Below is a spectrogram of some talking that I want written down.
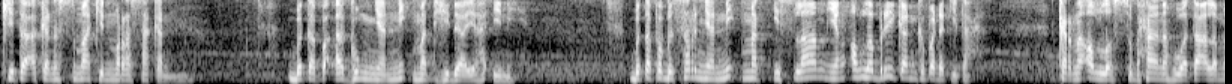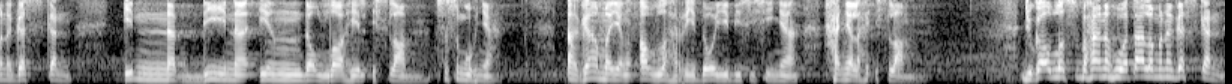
kita akan semakin merasakan betapa agungnya nikmat hidayah ini. Betapa besarnya nikmat Islam yang Allah berikan kepada kita. Karena Allah Subhanahu wa taala menegaskan Inna dina indallahil Islam. Sesungguhnya agama yang Allah ridhoi di sisinya hanyalah Islam. Juga Allah Subhanahu wa taala menegaskan,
